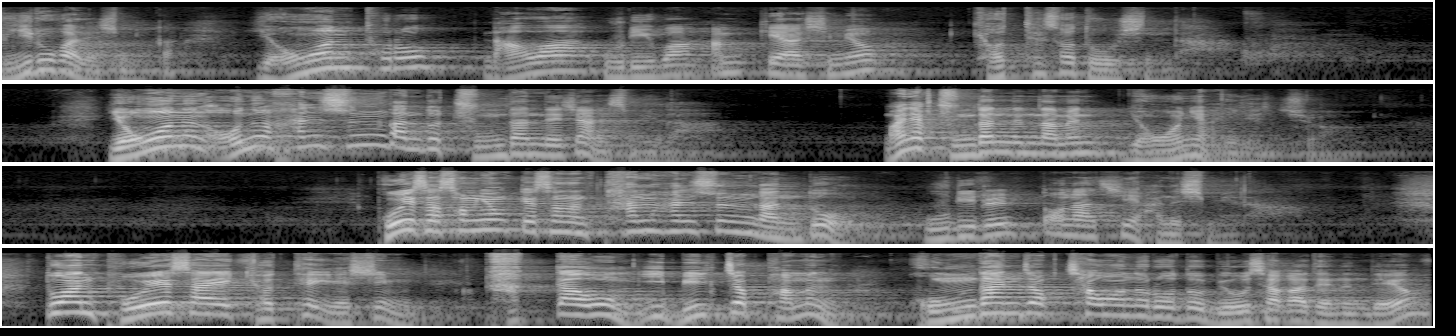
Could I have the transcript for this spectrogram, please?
위로가 되십니까? 영원토록 나와 우리와 함께 하시며 곁에서 도우신다. 영원은 어느 한순간도 중단되지 않습니다. 만약 중단된다면 영원이 아니겠죠. 보혜사 성령께서는 단 한순간도 우리를 떠나지 않으십니다. 또한 보혜사의 곁에 계심, 가까움, 이 밀접함은 공간적 차원으로도 묘사가 되는데요.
